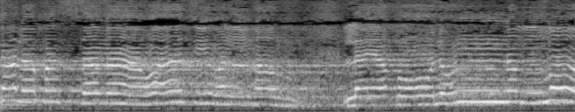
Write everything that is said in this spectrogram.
خلق السماوات والأرض ليقولن الله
